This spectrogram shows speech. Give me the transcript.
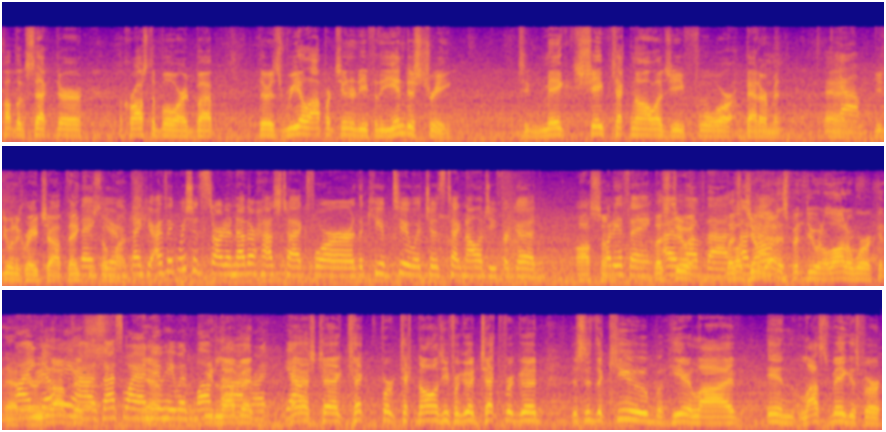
public sector across the board, but there's real opportunity for the industry to make, shape technology for betterment. And yeah. you're doing a great job. Thank, Thank you so you. much. Thank you. I think we should start another hashtag for the Cube too, which is technology for good. Awesome. What do you think? Let's I do love it. that. Let's well, John has been doing a lot of work in that I area. know he this. has. That's why I yeah. knew he would love we love that. it. Right? Yeah. Hashtag tech for technology for good, tech for good. This is theCUBE here live in Las Vegas for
